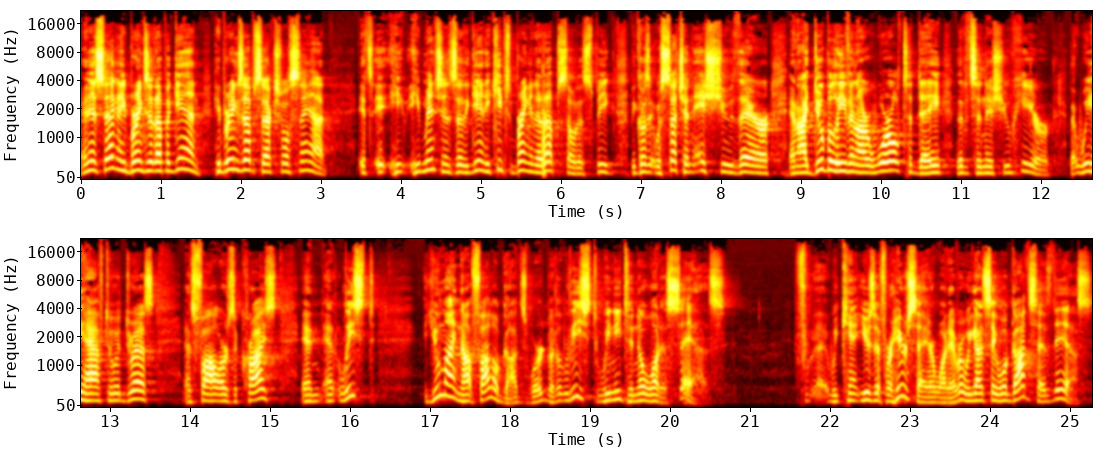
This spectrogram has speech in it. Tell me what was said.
And then, second, he brings it up again. He brings up sexual sin. It's, it, he, he mentions it again. He keeps bringing it up, so to speak, because it was such an issue there. And I do believe in our world today that it's an issue here that we have to address as followers of Christ. And at least you might not follow God's word, but at least we need to know what it says. Uh, we can't use it for hearsay or whatever. We got to say, well, God says this.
